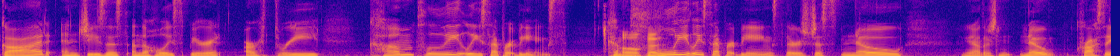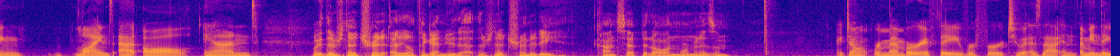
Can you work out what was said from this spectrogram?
God and Jesus and the Holy Spirit are three completely separate beings. Oh, okay. Completely separate beings. There's just no, you know, there's no crossing lines at all. And Wait, there's no Trinity. I don't think I knew that. There's no Trinity concept at all in Mormonism. I don't remember if they refer to it as that. And I mean, they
